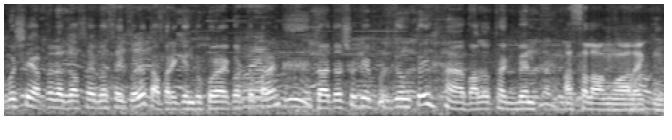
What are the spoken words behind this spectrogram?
অবশ্যই আপনারা যাচাই বাছাই করে তারপরে কিন্তু ক্রয় করতে পারেন। তা দর্শক, এ পর্যন্তই ভালো থাকবেন। আসসালামু আলাইকুম।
